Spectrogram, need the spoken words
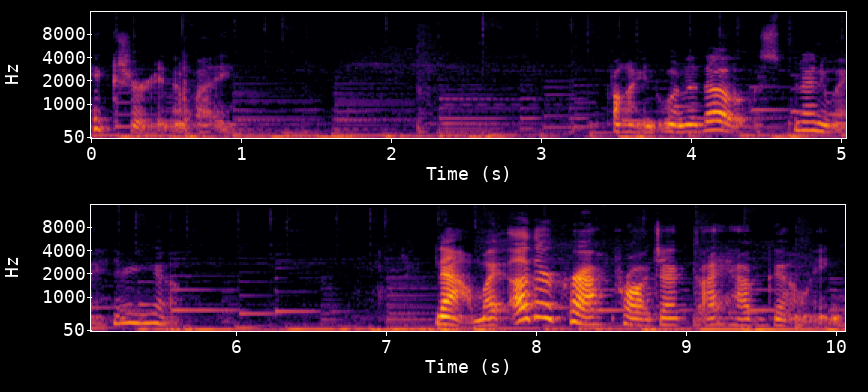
picture in if I find one of those. But anyway, there you go. Now, my other craft project I have going.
